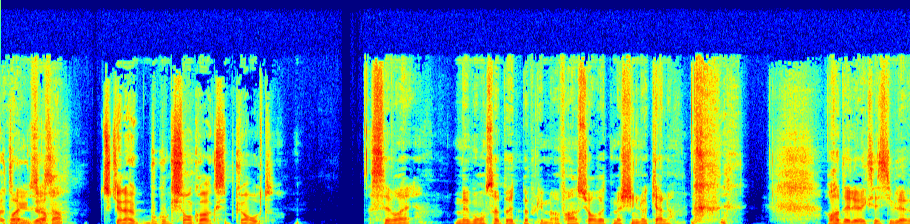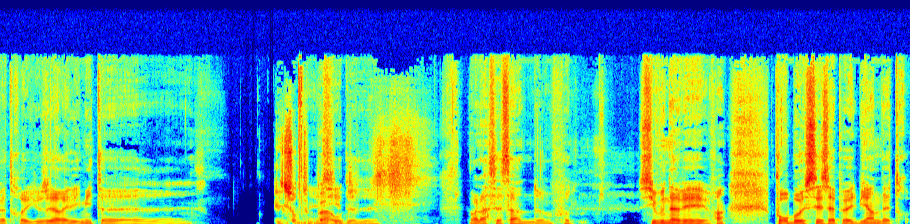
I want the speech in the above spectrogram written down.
à ton ouais, user. Parce qu'il y en a beaucoup qui sont encore accessibles qu'en route. C'est vrai. Mais bon, ça peut être pas plus mal. Enfin, sur votre machine locale. Rendez-le accessible à votre user et limite. euh, Et surtout pas en essayez route. de- de- Voilà, c'est ça. de- faut- Si vous n'avez. Enfin, pour bosser, ça peut être bien d'être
